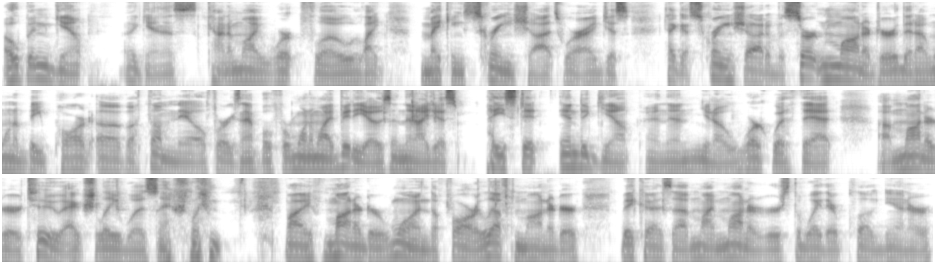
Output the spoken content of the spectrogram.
open GIMP. Again, that's kind of my workflow, like making screenshots where I just take a screenshot of a certain monitor that I want to be part of a thumbnail, for example, for one of my videos, and then I just paste it into GIMP and then, you know, work with that. Uh, monitor 2 actually was actually my monitor 1, the far left monitor, because uh, my monitors, the way they're plugged in, are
